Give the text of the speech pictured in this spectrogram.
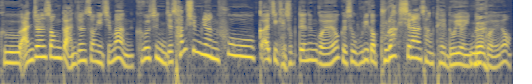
그 안전성도 안전성이지만 그것은 이제 30년 후까지 계속되는 거예요. 그래서 우리가 불확실한 상태에 놓여 있는 네. 거예요.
